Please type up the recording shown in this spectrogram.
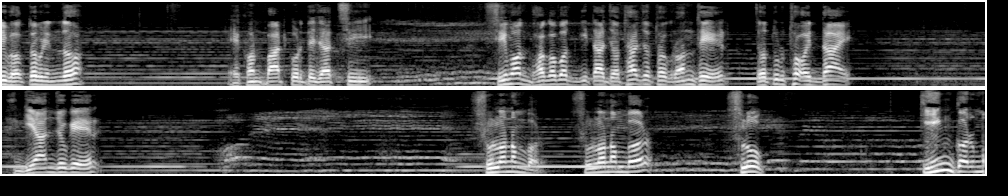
সুধী ভক্তবৃন্দ এখন পাঠ করতে যাচ্ছি শ্রীমদ্ ভগবদ গীতা যথাযথ গ্রন্থের চতুর্থ অধ্যায়, জ্ঞান যুগের ষোলো নম্বর ষোলো নম্বর শ্লোক। কিং কর্ম,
